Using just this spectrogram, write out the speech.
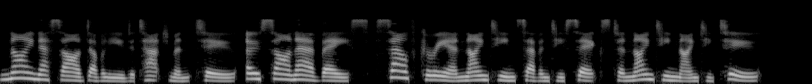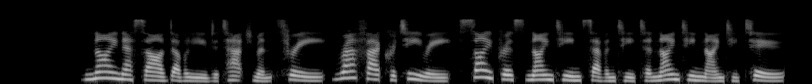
9 SRW Detachment 2, Osan Air Base, South Korea 1976 to 1992. 9 SRW Detachment 3, RAF Akrotiri, Cyprus 1970 to 1992.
